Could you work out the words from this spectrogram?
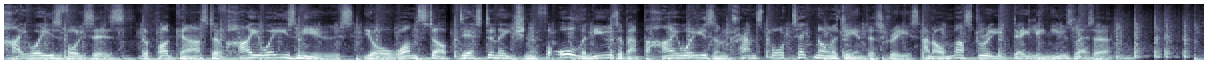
Highways Voices, the podcast of Highways News, your one stop destination for all the news about the highways and transport technology industries, and our must read daily newsletter.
